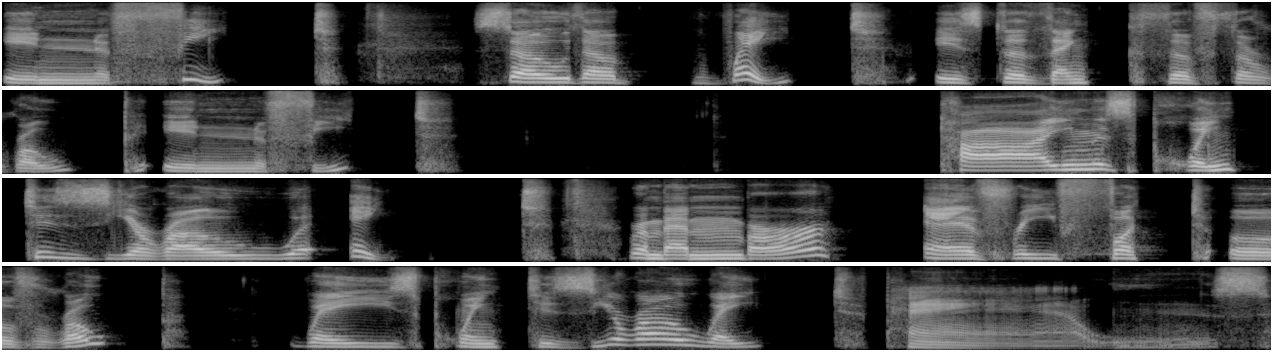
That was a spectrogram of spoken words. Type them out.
in feet. So the weight is the length of the rope in feet times 0.08. Remember, every foot of rope weighs 0.08 pounds.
